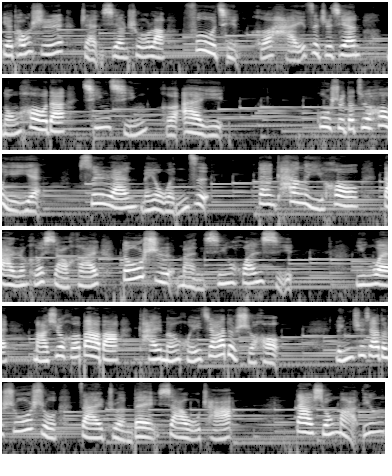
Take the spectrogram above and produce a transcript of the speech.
也同时展现出了父亲和孩子之间浓厚的亲情和爱意。故事的最后一页虽然没有文字，但看了以后，大人和小孩都是满心欢喜，因为。马修和爸爸开门回家的时候，邻居家的叔叔在准备下午茶，大熊马丁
